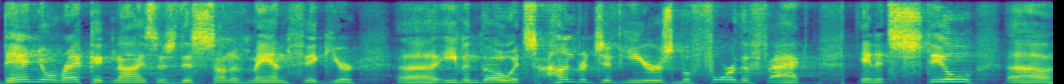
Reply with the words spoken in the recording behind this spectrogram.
Daniel recognizes this Son of Man figure, uh, even though it's hundreds of years before the fact, and it's still uh,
